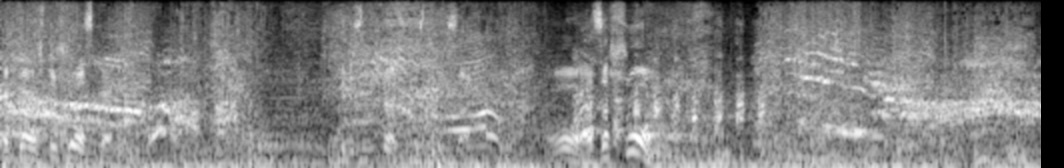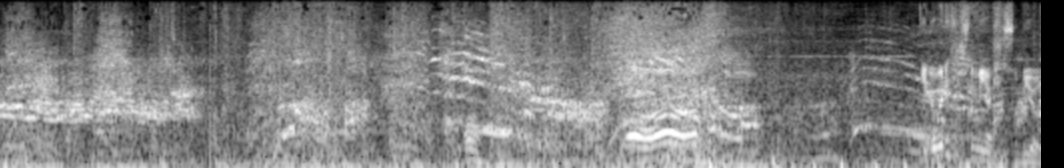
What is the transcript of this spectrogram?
Какая ж ты жесткая. Перезаряжайся, быстрее, Сань. О, а за шо? О. А. Не говорите, что меня сейчас убьют.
